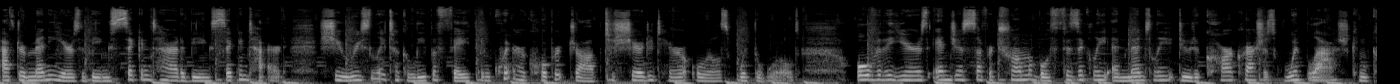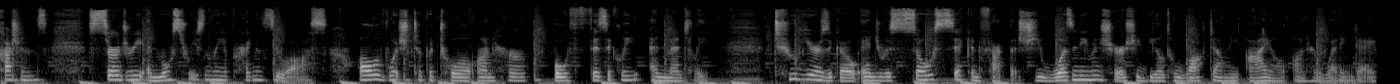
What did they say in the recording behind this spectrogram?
After many years of being sick and tired of being sick and tired, she recently took a leap of faith and quit her corporate job to share doTERRA oils with the world. Over the years, Angie has suffered trauma both physically and mentally due to car crashes, whiplash, concussions, surgery, and most recently a pregnancy loss, all of which took a toll on her both physically and mentally two years ago, Angie was so sick, in fact, that she wasn't even sure she'd be able to walk down the aisle on her wedding day.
